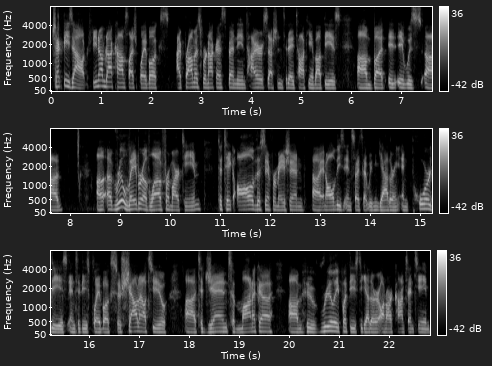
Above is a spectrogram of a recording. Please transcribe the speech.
check these out phenom.com slash playbooks i promise we're not going to spend the entire session today talking about these um, but it, it was uh, a, a, real labor of love from our team to take all of this information uh, and all of these insights that we've been gathering and pour these into these playbooks. So shout out to uh, to Jen, to Monica, um, who really put these together on our content team.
